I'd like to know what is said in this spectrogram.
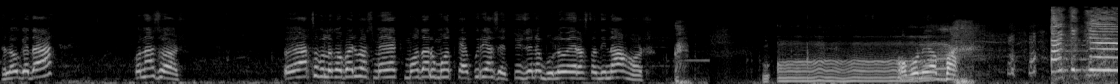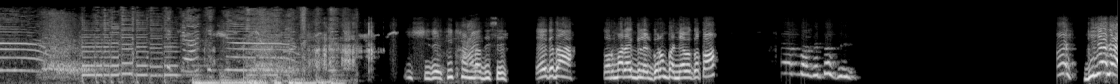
হ্যালো গেদা। কোন আছস? ওই আছে বলে বাড়ি বাস মেক মদার মদ খাই পুরি আছে। তুই জনে ভুলে ওই রাস্তা দি না হস। অবনে আব্বা। ইসিরে কি ঠান্ডা দিছে? এ গদা তোর মারা গরম পানি হবে কত? গিলে না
